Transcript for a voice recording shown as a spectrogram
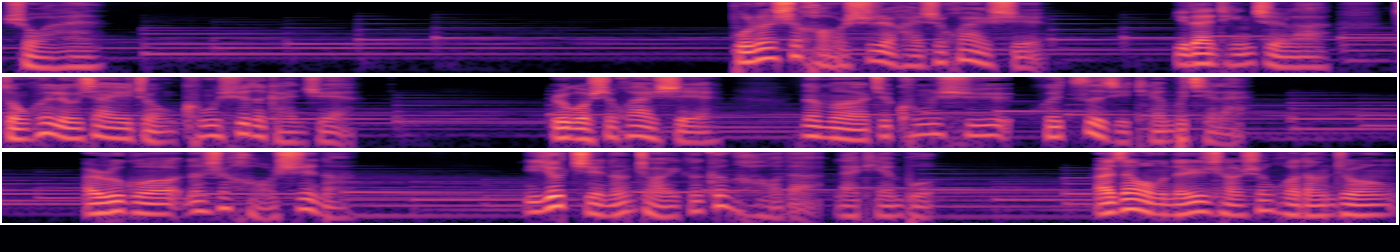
说晚安。不论是好事还是坏事，一旦停止了，总会留下一种空虚的感觉。如果是坏事，那么这空虚会自己填补起来；而如果那是好事呢，你就只能找一个更好的来填补。而在我们的日常生活当中，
